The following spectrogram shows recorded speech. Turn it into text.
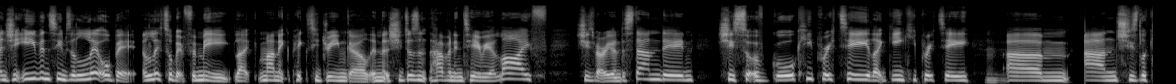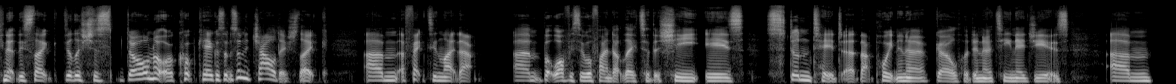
And she even seems a little bit, a little bit for me, like manic pixie dream girl, in that she doesn't have an interior life. She's very understanding. She's sort of gawky pretty, like geeky pretty. Um, and she's looking at this like delicious donut or cupcake or something, something childish, like um, affecting like that. Um, but obviously, we'll find out later that she is stunted at that point in her girlhood, in her teenage years. Um,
